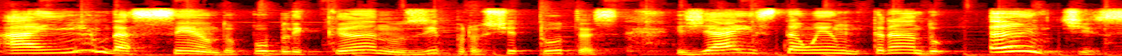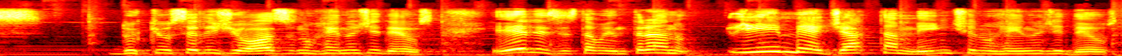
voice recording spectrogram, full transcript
ainda sendo publicanos e prostitutas, já estão entrando antes do que os religiosos no reino de Deus. Eles estão entrando imediatamente no reino de Deus,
